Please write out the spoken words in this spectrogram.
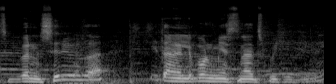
στην κυβέρνηση ΣΥΡΙΖΑ. Ήταν λοιπόν μια συνάντηση που είχε γίνει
